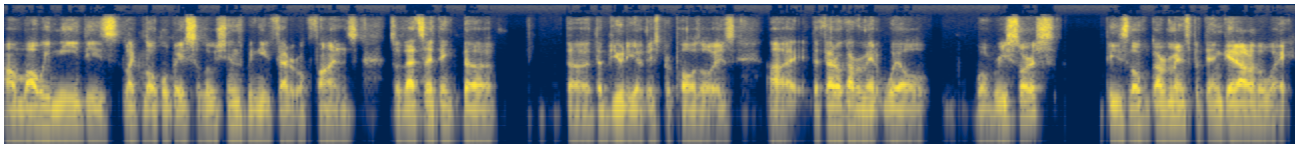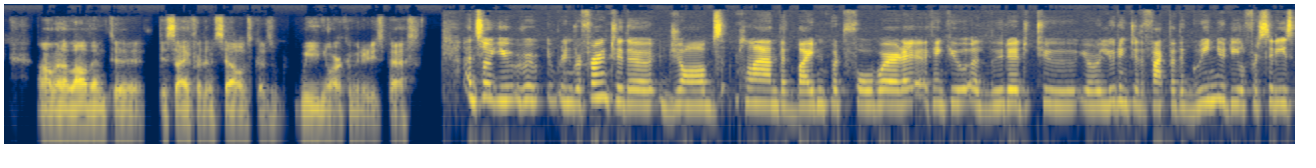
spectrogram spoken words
um, while we need these like local based solutions we need federal funds. So that's i think the the the beauty of this proposal is uh, the federal government will will resource these local governments but then get out of the way um, and allow them to decide for themselves because we know our communities best and so, you, in referring to the jobs plan that Biden put forward, I think you alluded to, you're alluding to the fact that the Green New Deal for cities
